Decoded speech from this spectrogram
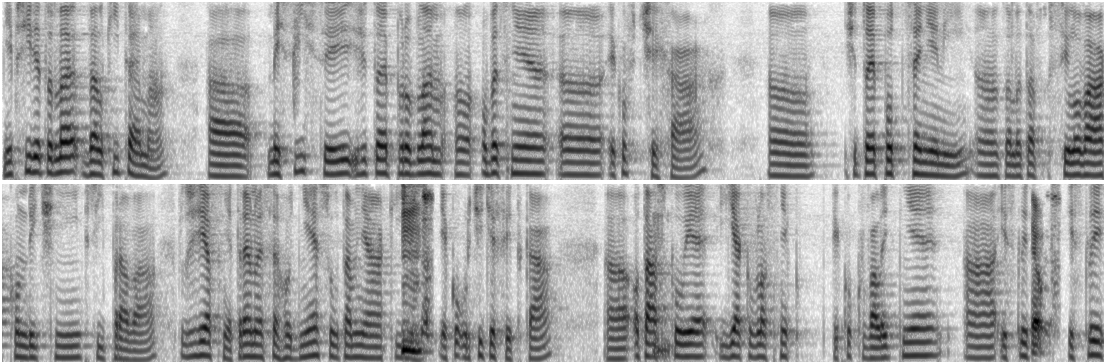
Mně přijde tohle velký téma, a myslíš si, že to je problém uh, obecně uh, jako v Čechách, že to je podceněný, uh, tahle ta silová kondiční příprava, protože jasně, trénuje se hodně, jsou tam nějaký, hmm. jako určitě fitka. Uh, otázkou je, jak vlastně jako kvalitně a jestli, jestli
